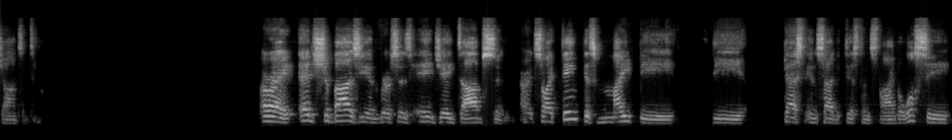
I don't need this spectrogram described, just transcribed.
Johnson. All right, Ed Shahbazyan versus AJ Dobson. All right, so I think this might be the best inside the distance line, but we'll see.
